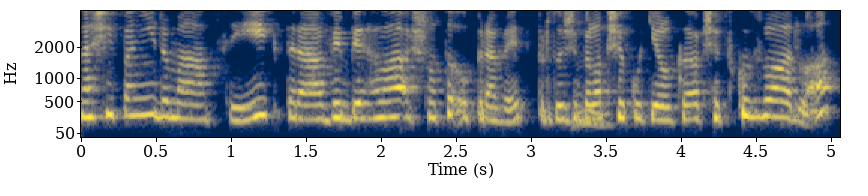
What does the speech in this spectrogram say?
naší paní domácí, která vyběhla a šla to opravit, protože byla hmm. všekutilka a všecko zvládla.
